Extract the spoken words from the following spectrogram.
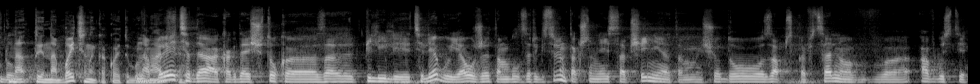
был. На- ты на бете на какой-то был? На Альфе? бете, да, когда еще только запилили телегу, я уже там был зарегистрирован, так что у меня есть сообщение там еще до запуска официального в августе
